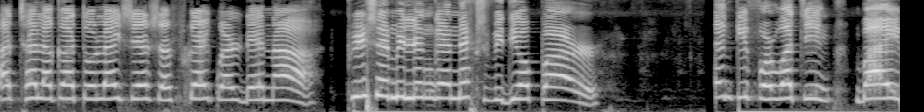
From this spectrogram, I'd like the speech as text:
अच्छा लगा तो लाइक शेयर सब्सक्राइब कर देना। फिर से मिलेंगे नेक्स्ट वीडियो पर। Thank you for watching bye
